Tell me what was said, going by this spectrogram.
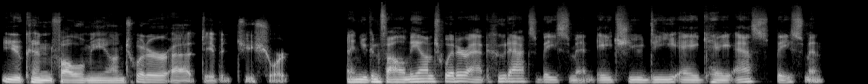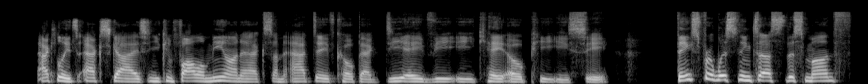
You can follow me on Twitter at David G. Short. And you can follow me on Twitter at Hudak's Basement, H U D A K S Basement. Actually, it's X, guys. And you can follow me on X. I'm at Dave Kopec, D A V E K O P E C. Thanks for listening to us this month.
